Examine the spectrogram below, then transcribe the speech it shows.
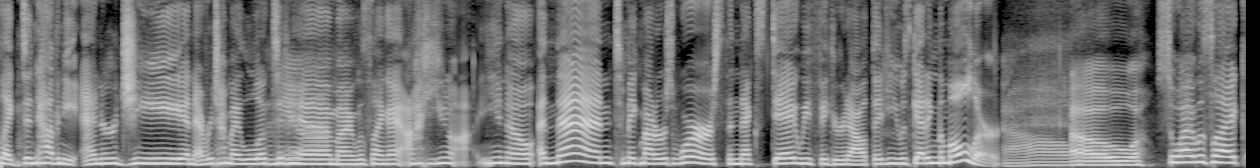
like didn't have any energy, and every time I looked at Yeah. him, I was like, I, I, you know, you know. And then to make matters worse, the next day we figured out that he was getting the molar. Ow. Oh. So I was like,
